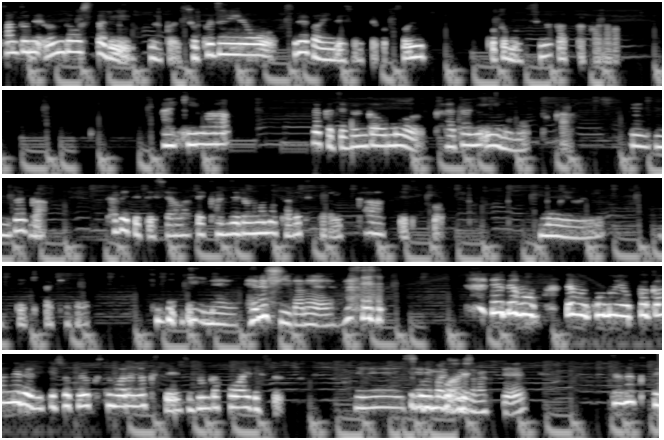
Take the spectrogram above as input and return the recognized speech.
ゃんとね、運動したり、なんか食事をすればいいんでしょうけど、そういうこともしなかったから、最近は、なんか自分が思う体にいいものとか、うんうん。なんか食べてて幸せ感じるもの食べてたらいいかってちょっと思うようになってきたけど。いいね。ヘルシーだね。え、でも、でもこの4日間ぐらいずっと食欲止まらなくて自分が怖いです。えー、すごい生理前とかじゃなくて？じゃなくて、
